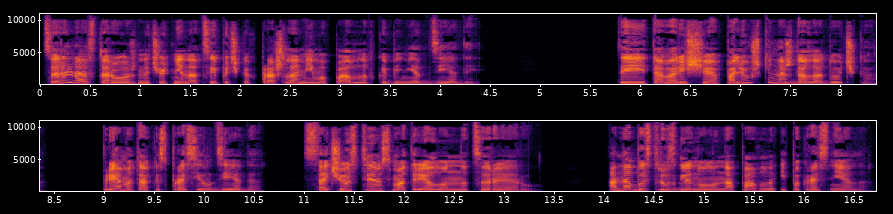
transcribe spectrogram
Церера осторожно, чуть не на цыпочках, прошла мимо Павла в кабинет деды. «Ты товарища Полюшкина ждала, дочка?» Прямо так и спросил деда. С сочувствием смотрел он на Цереру. Она быстро взглянула на Павла и покраснела.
